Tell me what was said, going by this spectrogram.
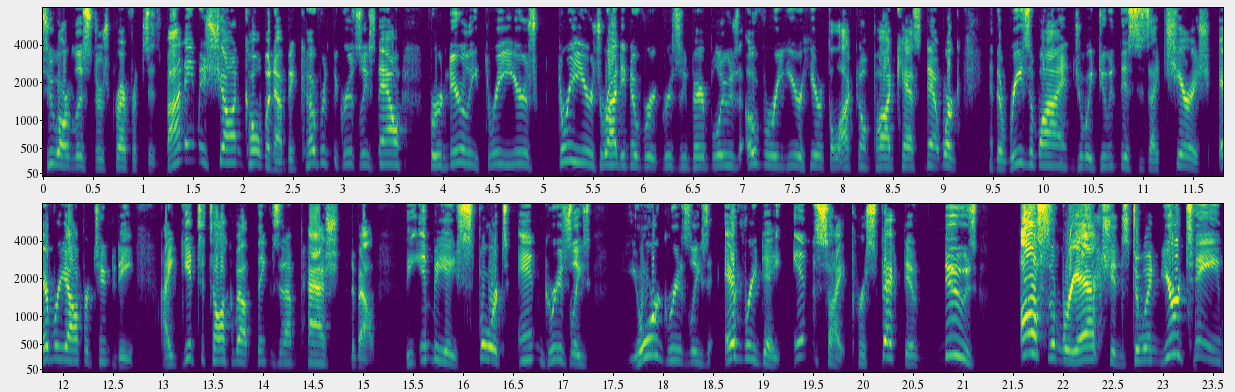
to our listeners' preferences. My name is Shawn Coleman. I've been covering the Grizzlies now for nearly three years, three years riding over at Grizzly Bear Blues, over a year here at the Locked On Podcast Network. And the reason why I enjoy doing this is I cherish every opportunity I get to talk about things that I'm passionate about. The NBA, sports, and Grizzlies. Your Grizzlies everyday insight, perspective, news, awesome reactions to when your team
